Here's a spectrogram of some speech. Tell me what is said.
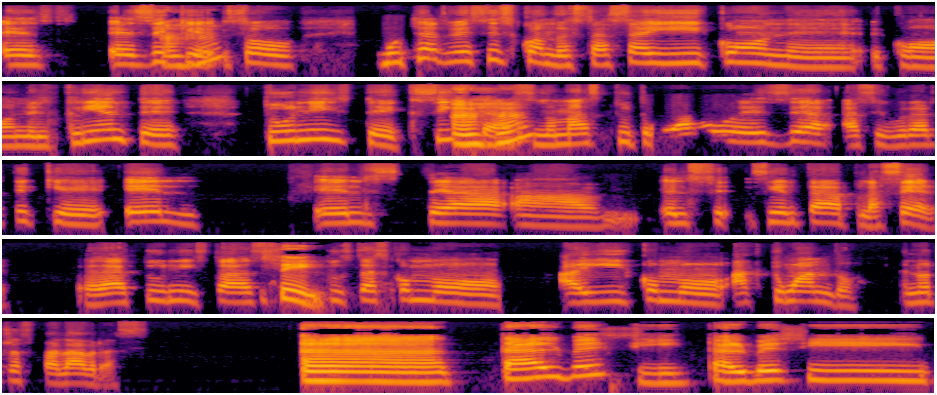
es, es de Ajá. que so, muchas veces cuando estás ahí con, eh, con el cliente, tú ni te excitas, Ajá. nomás tu trabajo es de asegurarte que él, él sea, ah, él se- sienta placer, ¿verdad? Tú ni estás, tú estás como ahí como actuando, en otras palabras. Ah, tal vez sí, tal vez sí,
